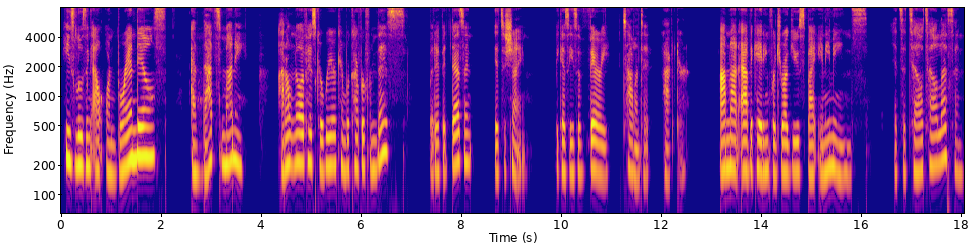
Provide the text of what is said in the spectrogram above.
he's losing out on brand deals, and that's money. I don't know if his career can recover from this, but if it doesn't, it's a shame because he's a very talented actor. I'm not advocating for drug use by any means. It's a telltale lesson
